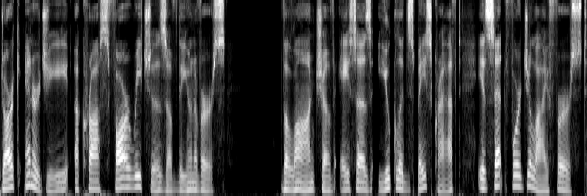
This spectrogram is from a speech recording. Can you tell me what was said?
dark energy across far reaches of the universe. The launch of ESA's Euclid spacecraft is set for July 1st.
